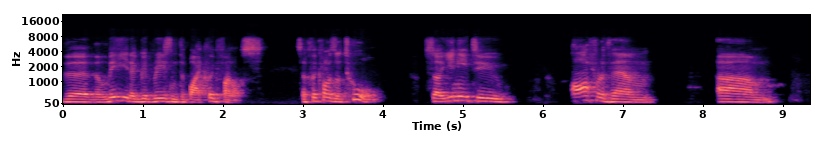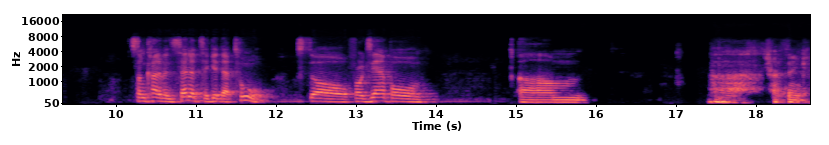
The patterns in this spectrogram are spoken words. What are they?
the the lead a good reason to buy ClickFunnels. So ClickFunnels is a tool. So you need to offer them um, some kind of incentive to get that tool. So, for example, um, Uh, trying to think.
